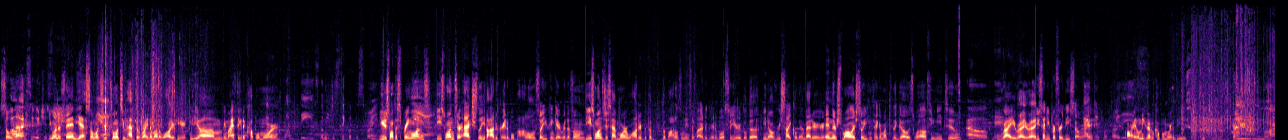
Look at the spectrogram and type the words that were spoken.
So Oh, that I see what you're you saying. understand? Yeah. So once you so once you have the right amount of water here, we um we might have to get a couple more. I like these. Let me just stick with the spring. You just want the spring ones? Yeah. These ones are actually biodegradable bottles, so you can get rid of them. These ones just have more water, but the, the bottles in these are biodegradable, so you're able to, you know, recycle them better. And they're smaller, so you can take them onto the go as well if you need to. oh, okay. Right, right, right. You said you prefer these though, I right? do prefer these. All right, let me grab a couple more of these. I any more.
